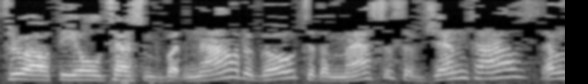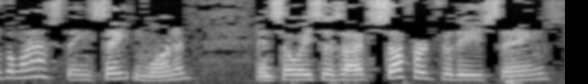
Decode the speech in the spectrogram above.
throughout the Old Testament. But now to go to the masses of Gentiles, that was the last thing Satan wanted. And so he says, I've suffered for these things.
